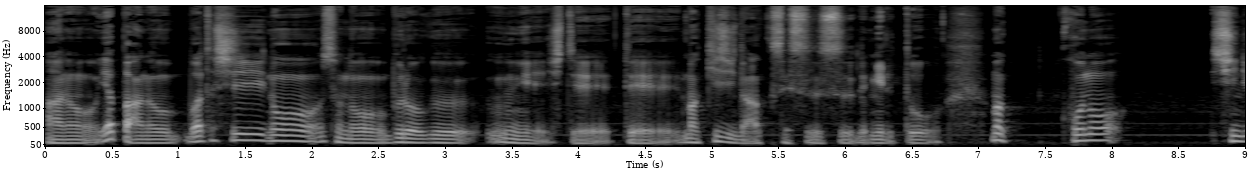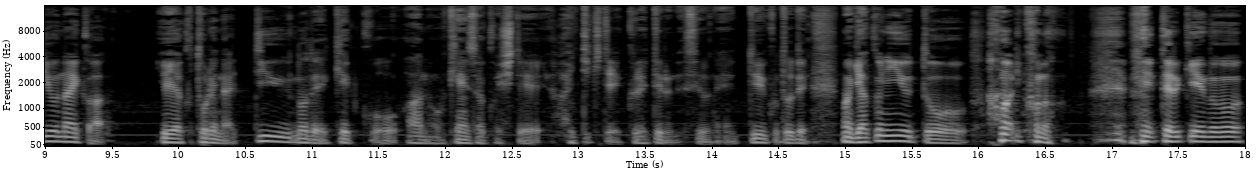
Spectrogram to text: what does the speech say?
あのやっぱあの私のそのブログ運営してて、まあ、記事のアクセス数で見ると、まあ、この心療内科予約取れないっていうので結構あの検索して入ってきてくれてるんですよね。ということで、まあ、逆に言うと あまりこの メンタル系の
